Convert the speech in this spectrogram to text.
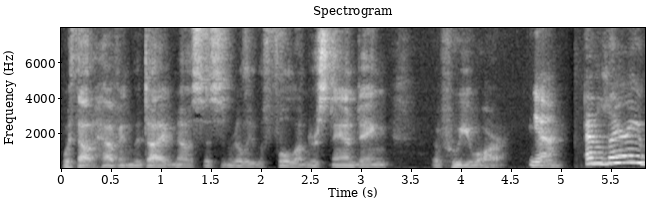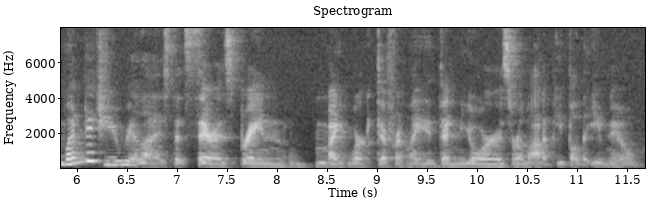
without having the diagnosis and really the full understanding of who you are Yeah. And Larry, when did you realize that Sarah's brain might work differently than yours or a lot of people that you knew?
